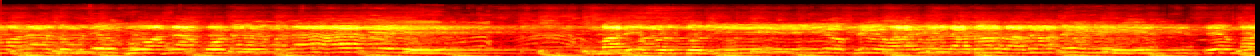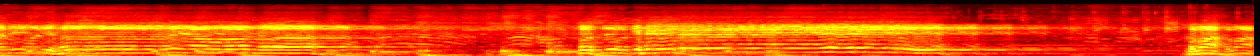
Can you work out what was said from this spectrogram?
મારા સુખદેવ ભુવાના કોડાર બનારે મારી મરતોલી અખરી વાળી લાડો લાડો મારી સિંહર આવવાના પછી કે હવા હવા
